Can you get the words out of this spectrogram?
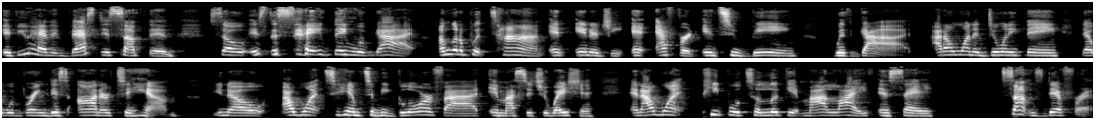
If you have invested something. So it's the same thing with God. I'm going to put time and energy and effort into being with God. I don't want to do anything that would bring dishonor to him. You know, I want him to be glorified in my situation. And I want people to look at my life and say, something's different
